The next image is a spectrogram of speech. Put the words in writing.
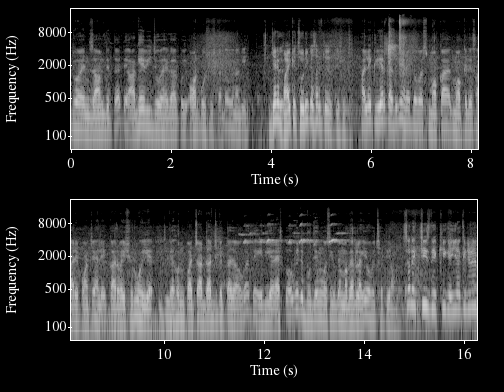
ਜੋ ਹੈ ਇੰਜ਼ਾਮ ਦਿੱਤਾ ਤੇ ਅੱਗੇ ਵੀ ਜੋ ਹੈਗਾ ਕੋਈ ਔਰ ਕੋਸ਼ਿਸ਼ ਕਰਦਾ ਉਹਦੇ ਨਾਲ ਵੀ ਜਿਹੜੇ ਬਾਈਕ ਚੋਰੀ ਕੇ ਸਰ ਕੀ ਕਿਸੇ ਹਾਲੇ ਕਲੀਅਰ ਕਰ ਦਿੱਤੀ ਹਲੇ ਤਾਂ ਬਸ ਮੌਕਾ ਮੌਕੇ ਦੇ ਸਾਰੇ ਪਹੁੰਚੇ ਹਲੇ ਕਾਰਵਾਈ ਸ਼ੁਰੂ ਹੋਈ ਹੈ ਤੇ ਹੁਣ ਪਰਚਾ ਦਰਜ ਕੀਤਾ ਜਾਊਗਾ ਤੇ ਇਹਦੀ ਅਰੈਸਟ ਹੋਊਗੀ ਤੇ ਦੂਜੇ ਨੂੰ ਅਸੀਂ ਉਹਦੇ ਮਗਰ ਲੱਗੇ ਉਹ ਵੀ ਛੇਤੀ ਰਹੂਗੇ ਸਰ ਇੱਕ ਚੀਜ਼ ਦੇਖੀ ਗਈ ਹੈ ਕਿ ਜਿਹੜੇ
